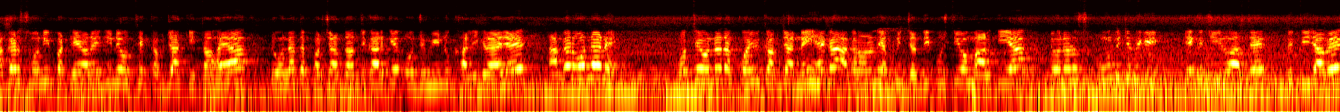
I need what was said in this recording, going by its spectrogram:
ਅਗਰ ਸੋਨੀ ਭੱਠੇ ਵਾਲੇ ਜੀ ਨੇ ਉੱਥੇ ਕਬਜ਼ਾ ਕੀਤਾ ਹੋਇਆ, ਤੇ ਉਹਨਾਂ ਤੇ ਪਰਚਾ ਦਰਜ ਕਰਕੇ ਉਹ ਜ਼ਮੀਨ ਨੂੰ ਖਾਲੀ ਕਰਾਇਆ ਜਾਏ। ਅਗਰ ਉਹਨਾਂ ਨੇ ਉੱਥੇ ਉਹਨਾਂ ਦਾ ਕੋਈ ਵੀ ਕਬਜ਼ਾ ਨਹੀਂ ਹੈਗਾ। ਅਗਰ ਉਹਨਾਂ ਦੀ ਆਪਣੀ ਜੱਦੀ ਪੁਸ਼ਤੀ ਉਹ ਮਾਲਕੀ ਆ ਤੇ ਉਹਨਾਂ ਨੂੰ ਸਕੂਨ ਦੀ ਜ਼ਿੰਦਗੀ ਇੱਕ ਜੀਣ ਵਾਸਤੇ ਦਿੱਤੀ ਜਾਵੇ।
